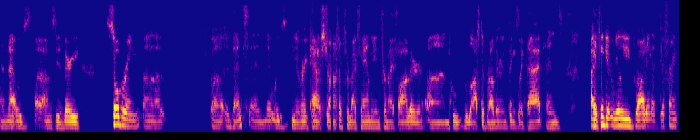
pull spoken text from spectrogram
And that was obviously a very sobering uh, uh, event. And it was, you know, very catastrophic for my family and for my father, um, who, who lost a brother and things like that. And I think it really brought in a different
